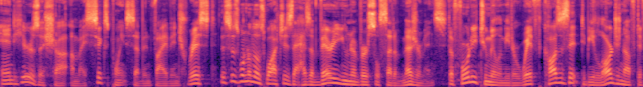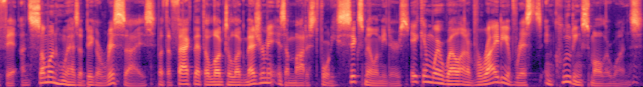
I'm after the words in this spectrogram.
And here's a shot on my 6.75 inch wrist. This is one of those watches that has a very universal set of measurements. The 42mm width causes it to be large enough to fit on someone who has a bigger wrist size, but the fact that the lug to lug measurement is a modest 46mm, it can wear well on a variety of wrists, including smaller ones.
